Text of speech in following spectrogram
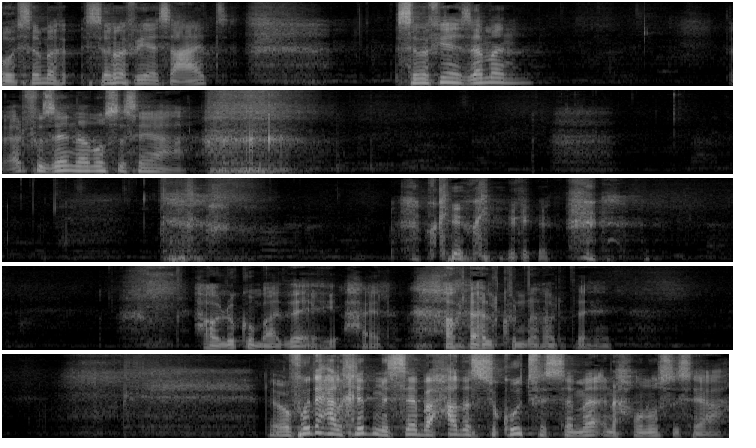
هو السماء السماء فيها ساعات؟ السماء فيها زمن؟ طب عرفوا إزاي إنها نص ساعة؟ okay okay هقول لكم بعد دقايق حالا. هقولها لكم النهارده لما فتح الختم السابع حدث سكوت في السماء نحو نص ساعة.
